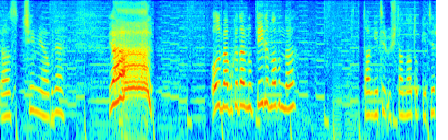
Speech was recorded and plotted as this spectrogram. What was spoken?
ya sıçayım ya bu ne? Ya! Oğlum ben bu kadar noob değilim la bunda. Tamam getir 3 tane daha top getir.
